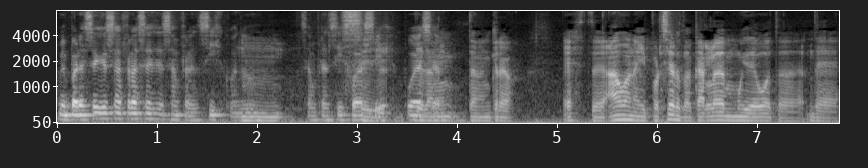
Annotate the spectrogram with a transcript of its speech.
me parece que esa frase es de San Francisco, ¿no? Mm, San Francisco sí, así, puede ser. También, creo. Este, ah, bueno, y por cierto, Carlos es muy devoto de,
